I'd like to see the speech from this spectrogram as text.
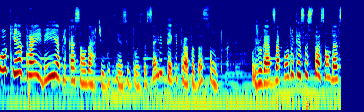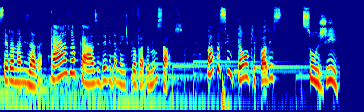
o que atrairia a aplicação do artigo 502 da CLT, que trata do assunto. Os julgados apontam que essa situação deve ser analisada caso a caso e devidamente provada nos autos. Nota-se então que podem surgir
